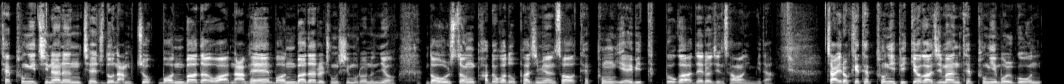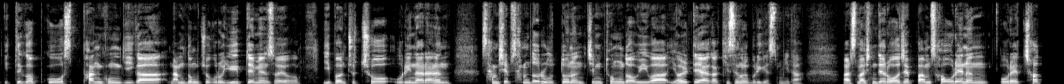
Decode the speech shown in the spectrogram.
태풍이 지나는 제주도 남쪽 먼바다와 남해 먼바다를 중심으로는요. 너울성 파도가 높아지면서 태풍 예비 특보가 내려진 상황입니다. 자, 이렇게 태풍이 비껴가지만 태풍이 몰고 온 이 뜨겁고 습한 공기가 남동쪽으로 유입되면서요. 이번 주 초 우리나라는 33도를 웃도는 찜통더위와 열대야가 기승을 부리겠습니다. 말씀하신 대로 어젯밤 서울에는 올해 첫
